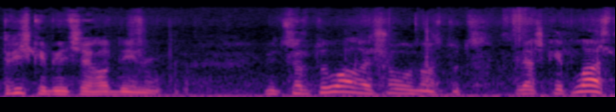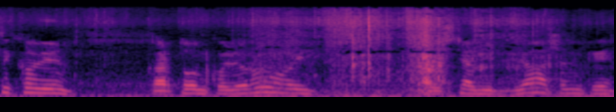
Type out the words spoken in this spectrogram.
трішки більше години. Відсортували, що у нас тут? Пляшки пластикові, картон кольоровий, жестяні бляшанки,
